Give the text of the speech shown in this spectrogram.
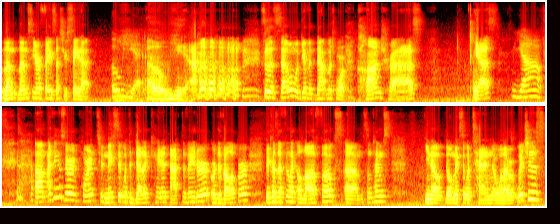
Let, let me see your face as you say that. Oh yeah. Oh yeah. so the 7 will give it that much more contrast. Yes? Yeah. Um, I think it's very important to mix it with a dedicated activator or developer because I feel like a lot of folks um, sometimes, you know, they'll mix it with 10 or whatever, which is,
